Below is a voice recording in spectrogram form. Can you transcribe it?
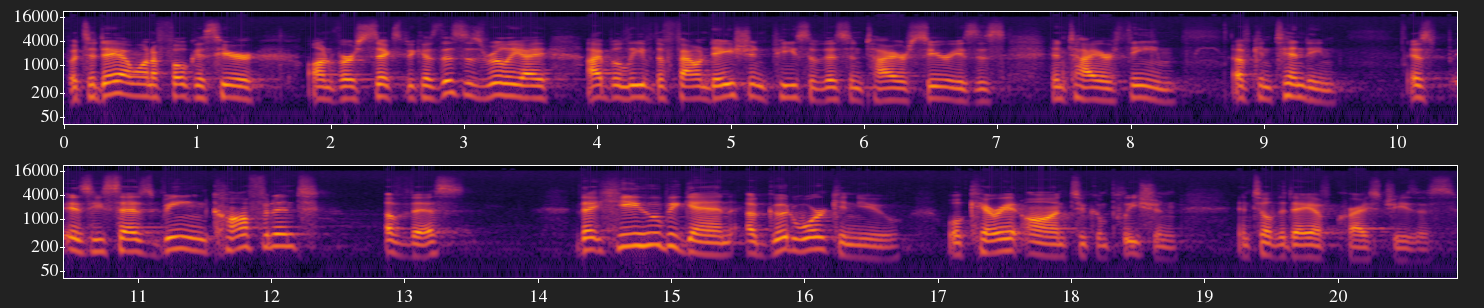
But today I want to focus here on verse 6 because this is really, I, I believe, the foundation piece of this entire series, this entire theme of contending. Is, is he says, being confident of this, that he who began a good work in you will carry it on to completion until the day of Christ Jesus.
